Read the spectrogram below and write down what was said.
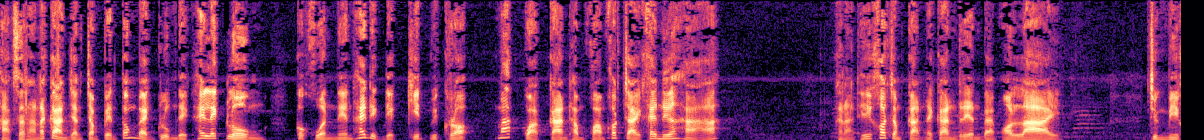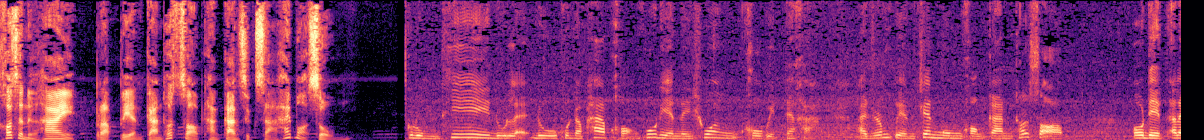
หากสถานการณ์ยังจำเป็นต้องแบ่งกลุ่มเด็กให้เล็กลง ก็ควรเน้นให้เด็กๆ คิดวิเคราะห์ มากกว่าการทำความเข้าใจแค่เนื้อหา ขณะที่ข้อจำกัดในการเรียนแบบออนไลน์ จึงมีข้อเสนอให้ปรับเปลี่ยนการทดสอบทางการศึกษาให้เหมาะสม กลุ่มที่ดูแลดูคุณภาพของผู้เรียนในช่วงโควิดเนี่ยค่ะอาจจะต้องเปลี่ยนเช่นมุมของการทดสอบ O-NET อะไร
